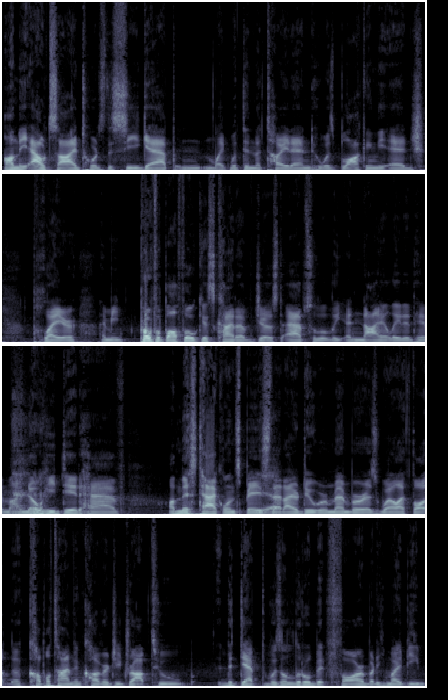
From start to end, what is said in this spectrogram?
on the outside towards the C gap and like within the tight end who was blocking the edge player. I mean, Pro Football Focus kind of just absolutely annihilated him. I know he did have a missed tackle in space yeah. that I do remember as well. I thought a couple times in coverage he dropped to the depth was a little bit far, but he might be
